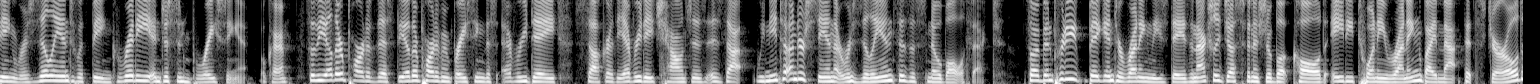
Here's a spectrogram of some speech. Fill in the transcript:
being resilient, with being gritty, and just embracing it. Okay. So, the other part of this, the other part of embracing this everyday suck or the everyday challenges is that we need to understand that resilience is a snowball effect. So I've been pretty big into running these days and actually just finished a book called 80/20 Running by Matt Fitzgerald.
